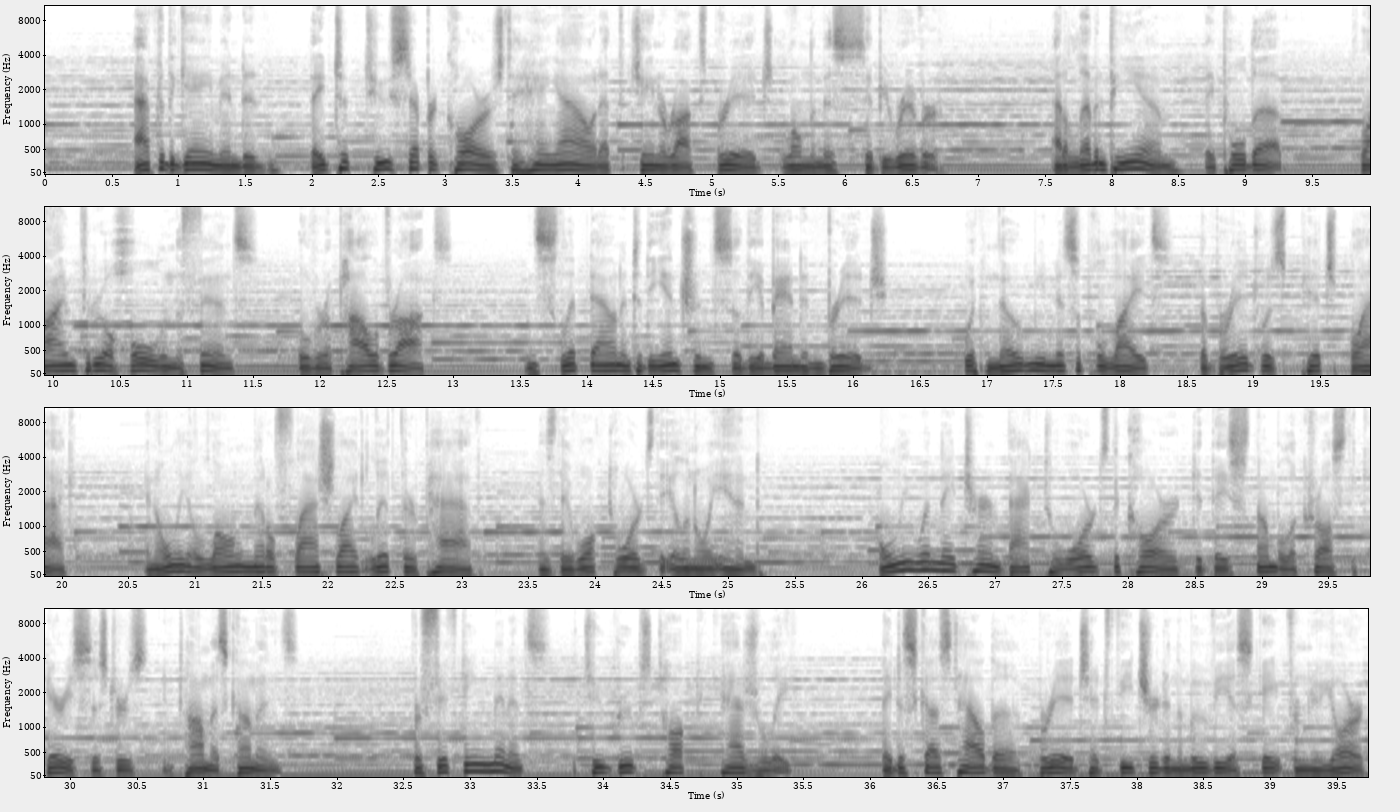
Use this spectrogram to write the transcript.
After the game ended, they took two separate cars to hang out at the Chain of Rocks Bridge along the Mississippi River. At 11 p.m., they pulled up, climbed through a hole in the fence over a pile of rocks, and slipped down into the entrance of the abandoned bridge. With no municipal lights, the bridge was pitch black, and only a long metal flashlight lit their path as they walked towards the Illinois end. Only when they turned back towards the car did they stumble across the Kerry sisters and Thomas Cummins. For 15 minutes, the two groups talked casually. They discussed how the bridge had featured in the movie Escape from New York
